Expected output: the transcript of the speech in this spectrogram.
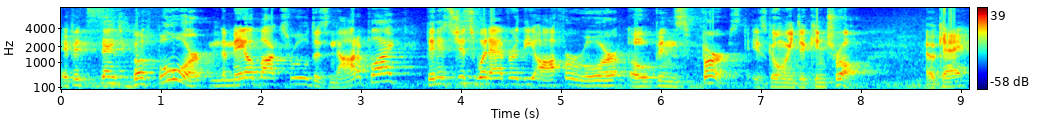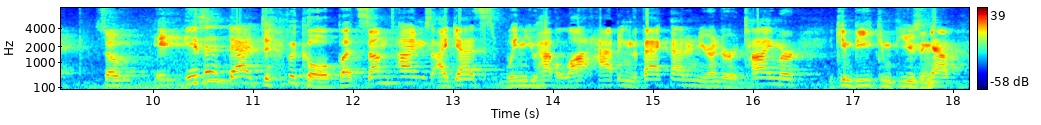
If it's sent before and the mailbox rule does not apply, then it's just whatever the offeror opens first is going to control. Okay? So it isn't that difficult, but sometimes I guess when you have a lot happening in the fact pattern, you're under a timer, it can be confusing. Now,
